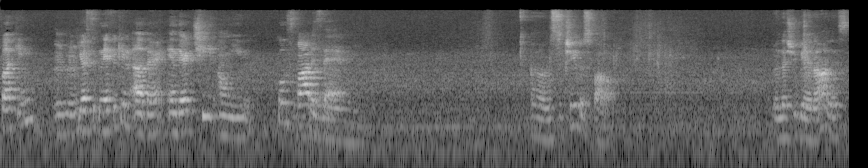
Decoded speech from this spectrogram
fucking, Mm-hmm. your significant other, and they cheat on you, whose fault is that? Um, it's the cheater's fault. Unless you're being honest.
